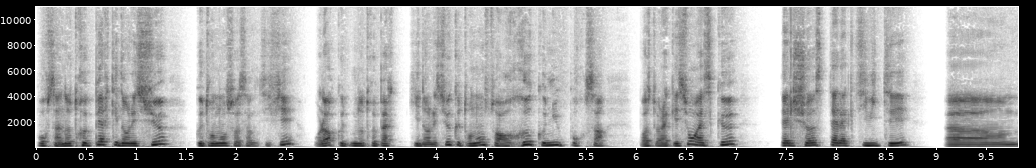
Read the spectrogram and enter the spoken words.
pour ça. Notre Père qui est dans les cieux, que ton nom soit sanctifié, ou alors que notre Père qui est dans les cieux, que ton nom soit reconnu pour ça. Pose-toi la question, est-ce que telle chose, telle activité, euh,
